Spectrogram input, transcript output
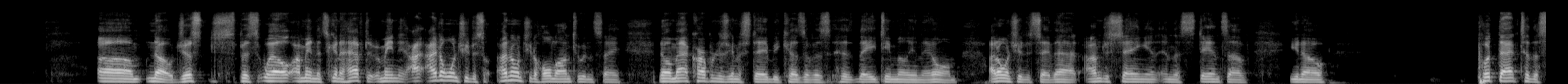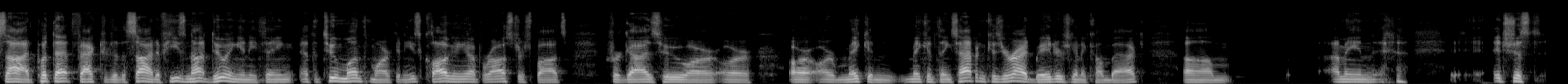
Um, no, just spec- well, I mean, it's going to have to. I mean, I, I, don't want you to. I don't want you to hold on to it and say, no, Matt Carpenter's going to stay because of his, his the 18 million they owe him. I don't want you to say that. I'm just saying in, in the stance of, you know, put that to the side, put that factor to the side. If he's not doing anything at the two month mark and he's clogging up roster spots for guys who are are are, are making making things happen, because you're right, Bader's going to come back. Um, I mean. it's just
